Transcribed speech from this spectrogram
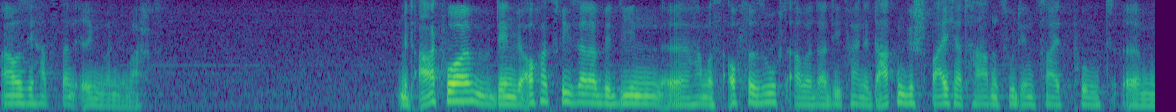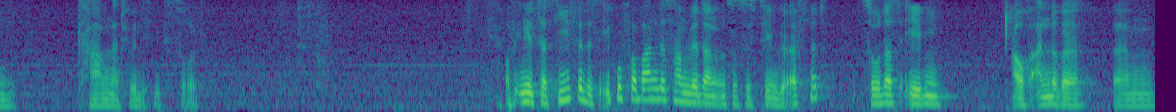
aber sie hat es dann irgendwann gemacht. Mit Arcor, den wir auch als Reseller bedienen, äh, haben wir es auch versucht, aber da die keine Daten gespeichert haben zu dem Zeitpunkt, ähm, kam natürlich nichts zurück. Auf Initiative des ECO-Verbandes haben wir dann unser System geöffnet, sodass eben auch andere, ähm,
